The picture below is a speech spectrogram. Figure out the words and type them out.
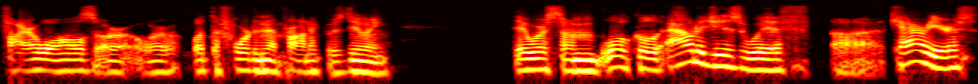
firewalls or, or what the Fortinet product was doing. There were some local outages with uh, carriers.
